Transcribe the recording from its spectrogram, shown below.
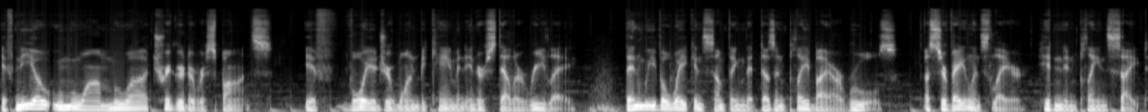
If Neo Oumuamua triggered a response, if Voyager 1 became an interstellar relay, then we've awakened something that doesn't play by our rules, a surveillance layer hidden in plain sight.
